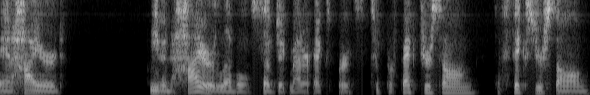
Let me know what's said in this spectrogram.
and hired even higher level subject matter experts to perfect your song, to fix your song,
